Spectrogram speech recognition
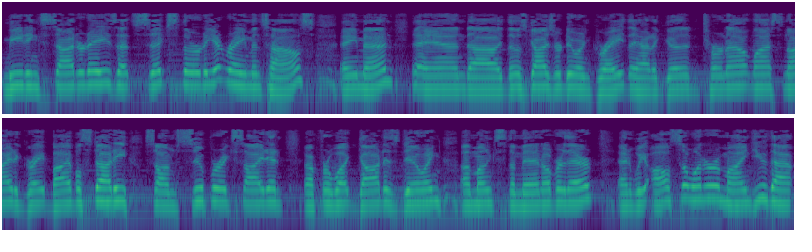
meeting Saturdays at 6:30 at Raymond's house. Amen. And uh, those guys are doing great. They had a good turnout last night, a great Bible study. So I'm super excited uh, for what God is doing amongst the men over there. And we also want to remind you that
